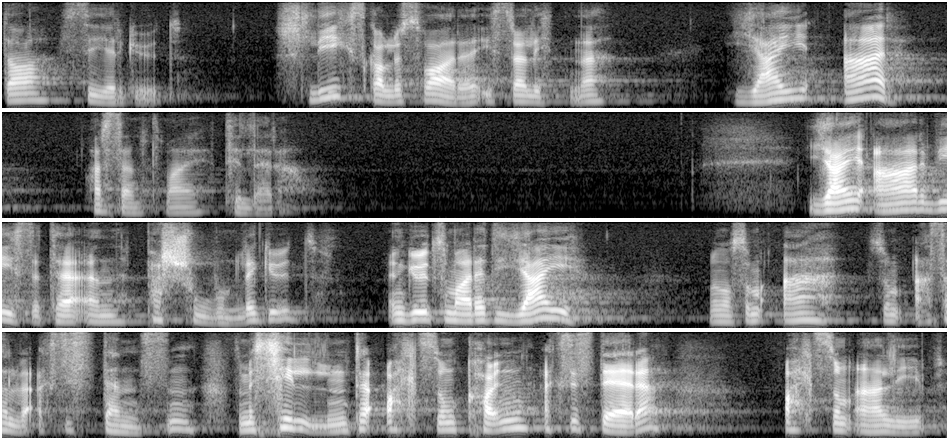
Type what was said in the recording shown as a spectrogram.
Da sier Gud, slik skal du svare israelittene, jeg er, har sendt meg til dere. Jeg er viser til en personlig Gud, en Gud som har et jeg, men også som er som er selve eksistensen, som er kilden til alt som kan eksistere, alt som er liv.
